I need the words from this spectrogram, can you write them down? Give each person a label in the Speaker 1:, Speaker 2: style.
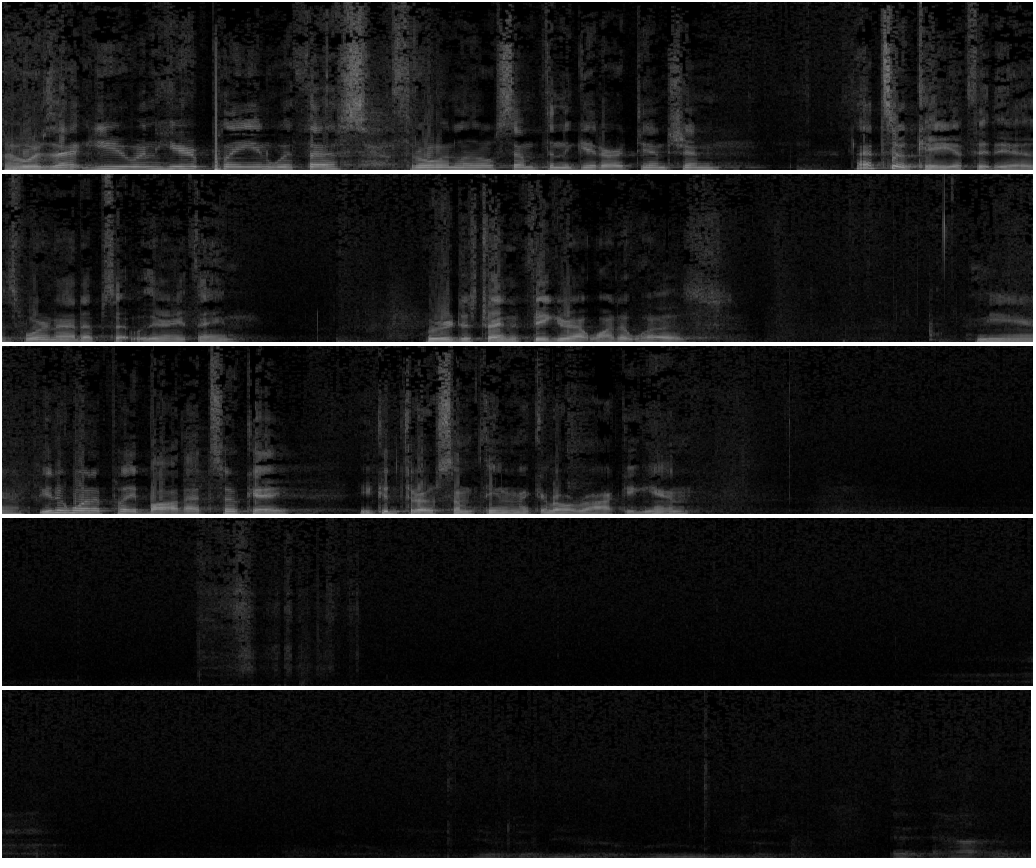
Speaker 1: So, is that you in here playing with us, throwing a little something to get our attention? That's okay if it is. We're not upset with anything. We're just trying to figure out what it was. Yeah, if you don't want to play ball, that's okay. You can throw something like a little rock again.
Speaker 2: If that meter had moved, it has.
Speaker 3: It hadn't.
